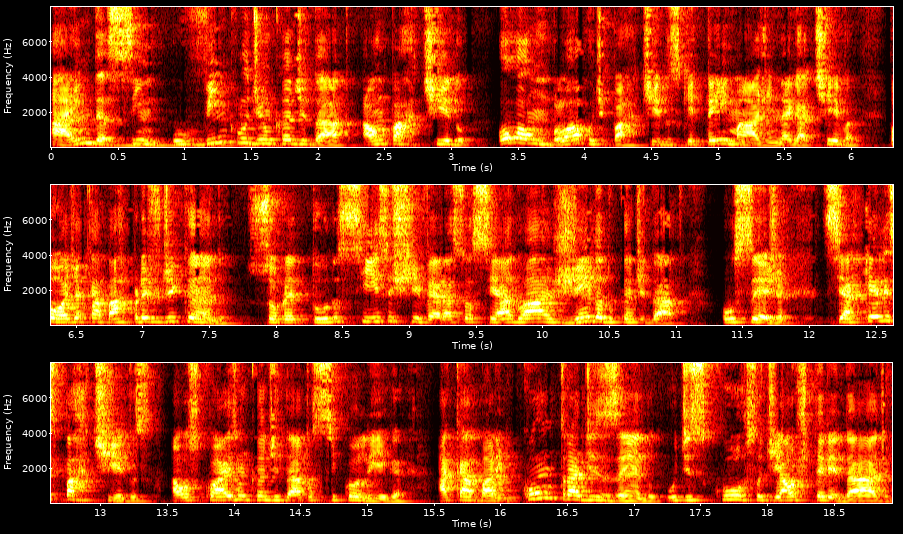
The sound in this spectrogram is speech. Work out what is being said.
Ainda assim, o vínculo de um candidato a um partido ou a um bloco de partidos que tem imagem negativa pode acabar prejudicando, sobretudo se isso estiver associado à agenda do candidato, ou seja, se aqueles partidos aos quais um candidato se coliga acabarem contradizendo o discurso de austeridade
